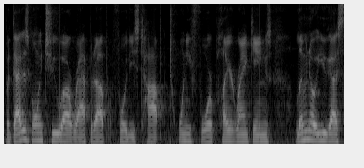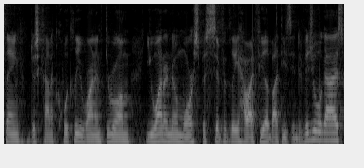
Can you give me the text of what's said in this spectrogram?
But that is going to uh, wrap it up for these top 24 player rankings. Let me know what you guys think. Just kind of quickly running through them. You want to know more specifically how I feel about these individual guys?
